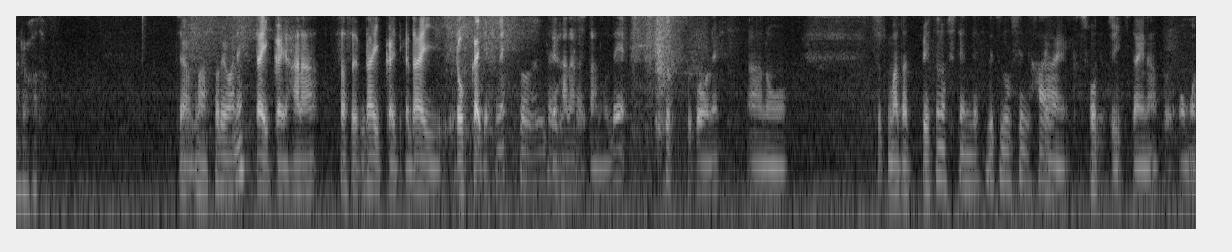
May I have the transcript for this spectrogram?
なるほど。じゃあまあそれはね、第1回で話させ、第1回っていうか第6回ですね。そうで話したので、ちょっとそこをね、あの、ちょっとまた別の視点で、別の視点で、はい。はい、掘っていきたいなと思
